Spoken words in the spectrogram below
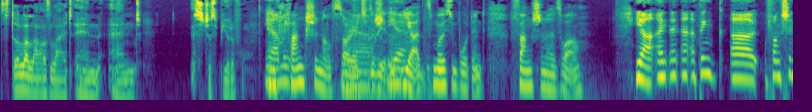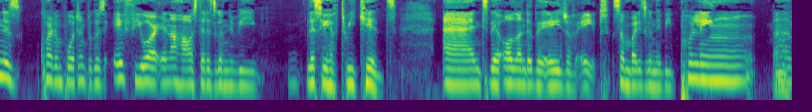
still allows light in and it's just beautiful. Yeah, and I mean- functional. Sorry, Yeah. to be- Yeah. yeah, it's most important. Functional as well. Yeah, and, and and I think uh, function is quite important because if you are in a house that is going to be, let's say you have three kids, and they're all under the age of eight, somebody's going to be pulling. Uh,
